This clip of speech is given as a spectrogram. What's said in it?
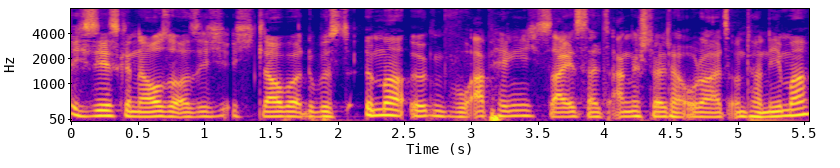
Ich sehe es genauso. Also ich, ich glaube, du bist immer irgendwo abhängig, sei es als Angestellter oder als Unternehmer,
